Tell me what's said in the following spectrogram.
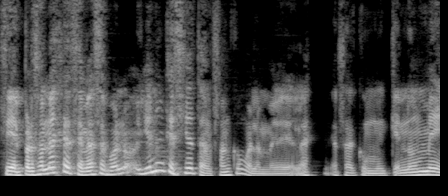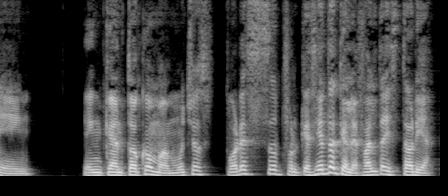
si el personaje se me hace bueno, yo nunca he sido tan fan como la mayoría, o sea, como que no me encantó como a muchos, por eso, porque siento que le falta historia,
